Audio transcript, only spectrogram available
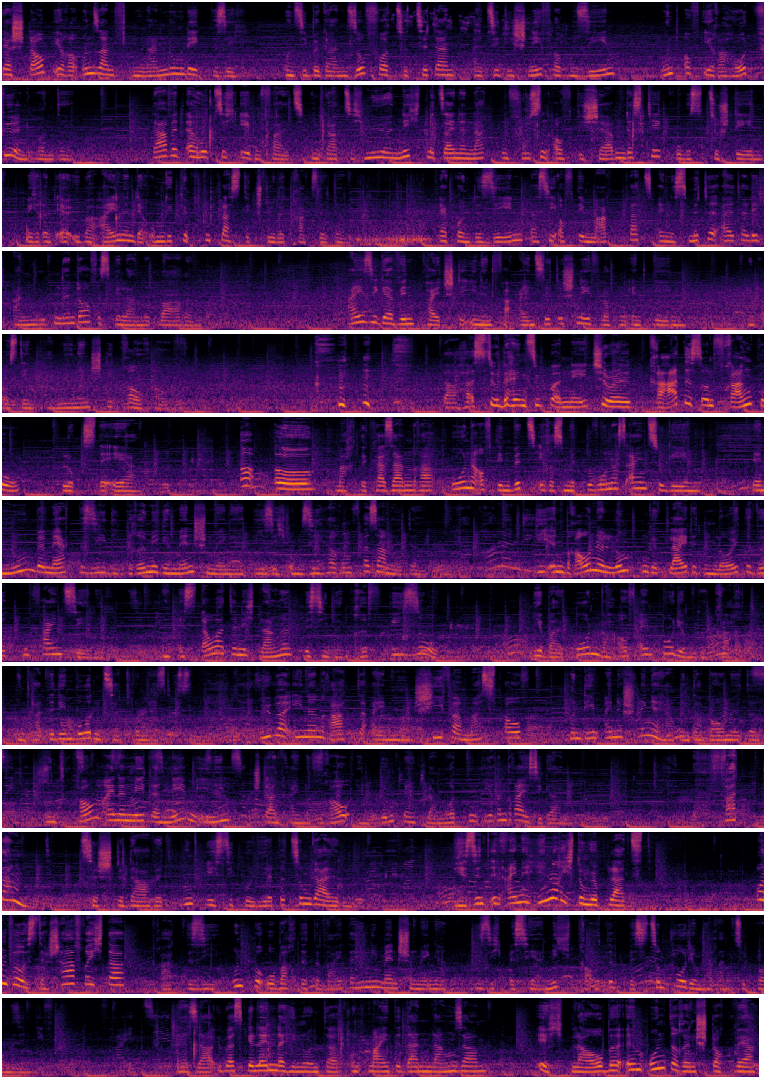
Der Staub ihrer unsanften Landung legte sich und sie begann sofort zu zittern, als sie die Schneeflocken sehen und auf ihrer Haut fühlen konnte. David erhob sich ebenfalls und gab sich Mühe, nicht mit seinen nackten Füßen auf die Scherben des Teekruges zu stehen, während er über einen der umgekippten Plastikstühle kraxelte. Er konnte sehen, dass sie auf dem Marktplatz eines mittelalterlich anmutenden Dorfes gelandet waren. Eisiger Wind peitschte ihnen vereinzelte Schneeflocken entgegen und aus den Kaminen stieg Rauch auf. da hast du dein Supernatural gratis und franco, gluckste er. Oh oh, machte Cassandra, ohne auf den Witz ihres Mitbewohners einzugehen. Denn nun bemerkte sie die grimmige Menschenmenge, die sich um sie herum versammelte. Die in braune Lumpen gekleideten Leute wirkten feindselig. Und es dauerte nicht lange, bis sie begriff, wieso. Ihr Balkon war auf ein Podium gekracht und hatte den Boden zertrümmert. Über ihnen ragte ein nun schiefer Mast auf, von dem eine Schlinge herunterbaumelte. Und kaum einen Meter neben ihnen stand eine Frau in dunklen Klamotten ihren Dreißigern. Oh, verdammt! zischte David und gestikulierte zum Galgen. Wir sind in eine Hinrichtung geplatzt. Und wo ist der Scharfrichter? fragte sie und beobachtete weiterhin die Menschenmenge, die sich bisher nicht traute, bis zum Podium heranzukommen. Er sah übers Geländer hinunter und meinte dann langsam, ich glaube im unteren Stockwerk.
